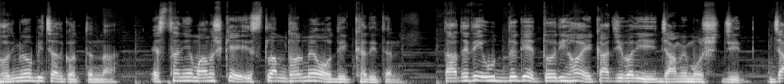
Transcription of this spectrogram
ধর্মীয় বিচার করতেন না, স্থানীয় মানুষকে ইসলাম ধর্মেও দীক্ষা দিতেন। তাদেরই উদ্যোগে তৈরি হয় কাজীবাড়ি জামে মসজিদ, যা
